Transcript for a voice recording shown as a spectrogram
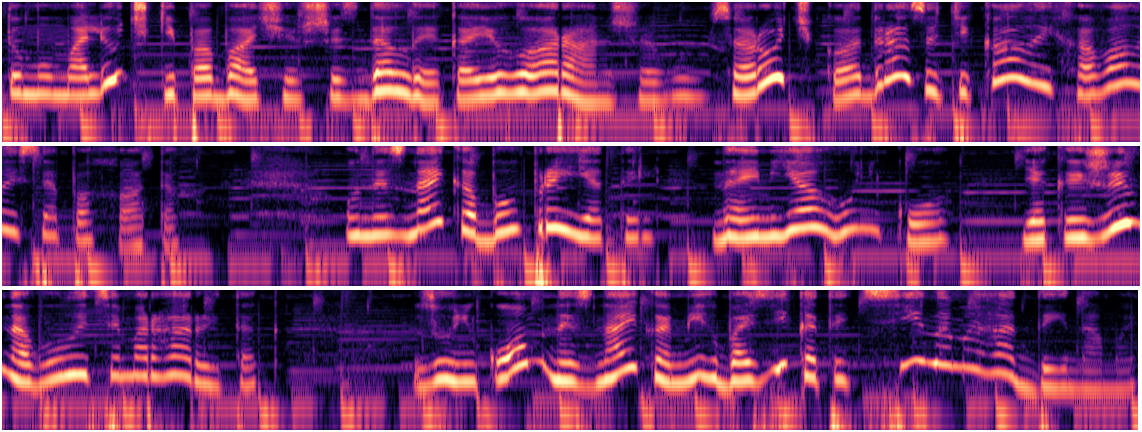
Тому малючки, побачивши здалека його оранжеву сорочку, одразу тікали й ховалися по хатах. У Незнайка був приятель на ім'я Гунько, який жив на вулиці Маргариток. З Гуньком Незнайка міг базікати цілими годинами.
